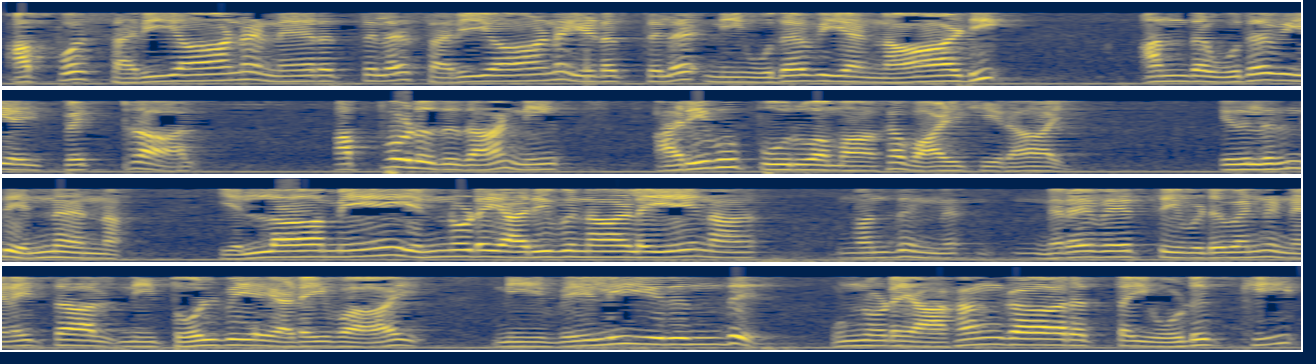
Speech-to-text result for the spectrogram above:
அப்போ சரியான நேரத்துல சரியான இடத்துல நீ உதவிய நாடி அந்த உதவியை பெற்றால் அப்பொழுதுதான் நீ அறிவுபூர்வமாக வாழ்கிறாய். இதுல இருந்து என்னன்னா எல்லாமே என்னுடைய அறிவினாலேயே நான் வந்து நிறைவேற்றி விடுவேன்னு நினைத்தால் நீ தோல்வியை அடைவாய். நீ வெளியிருந்து உன்னுடைய அகங்காரத்தை ஒடுக்கி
